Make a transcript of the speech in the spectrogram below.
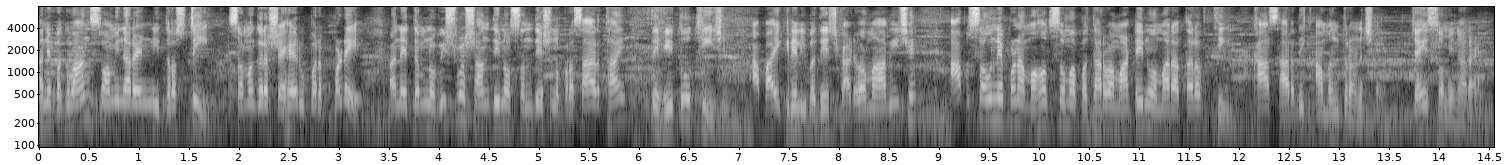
અને ભગવાન સ્વામિનારાયણની દ્રષ્ટિ સમગ્ર શહેર ઉપર પડે અને તેમનો વિશ્વ શાંતિનો સંદેશનો પ્રસાર થાય તે હેતુથી જ આ બાઇક રેલી બધે જ કાઢવામાં આવી છે. આપ સૌને પણ આ મહોત્સવમાં પધારવા માટેનું અમારા તરફથી ખાસ હાર્દિક આમંત્રણ છે. જય સ્વામિનારાયણ.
